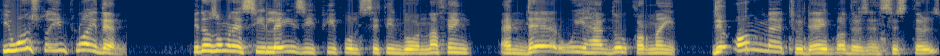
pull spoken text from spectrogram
He wants to employ them. He doesn't want to see lazy people sitting doing nothing. And there we have Dhul Qarnayn. The Ummah today, brothers and sisters,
